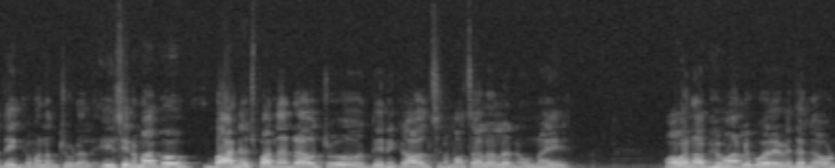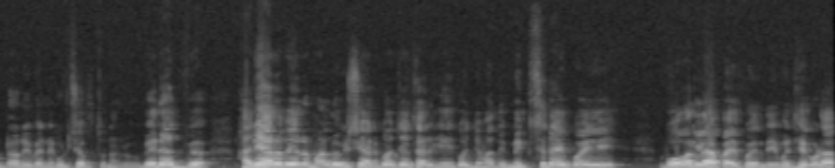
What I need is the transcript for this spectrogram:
అది ఇంకా మనం చూడాలి. ఈ సినిమాకు బాగానే స్పందన రావచ్చు. దీనికి కావాల్సిన మసాలాలన్నీ ఉన్నాయి. పవన్ అభిమానులు కోరే విధంగా ఉంటారు ఇవన్నీ కూడా చెప్తున్నారు. వేరే హరిహర వీరమల్లు విషయానికి వచ్చేసరికి కొంచెం అది మిక్స్డ్ అయిపోయి ఓవర్లాప్ అయిపోయింది. ఈ మధ్య కూడా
